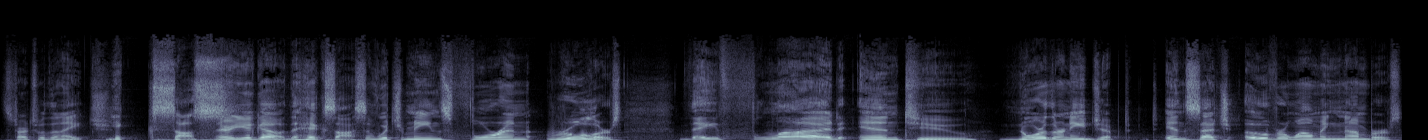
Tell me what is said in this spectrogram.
Starts with an H. Hyksos. There you go, the Hyksos, which means foreign rulers. They flood into northern Egypt in such overwhelming numbers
